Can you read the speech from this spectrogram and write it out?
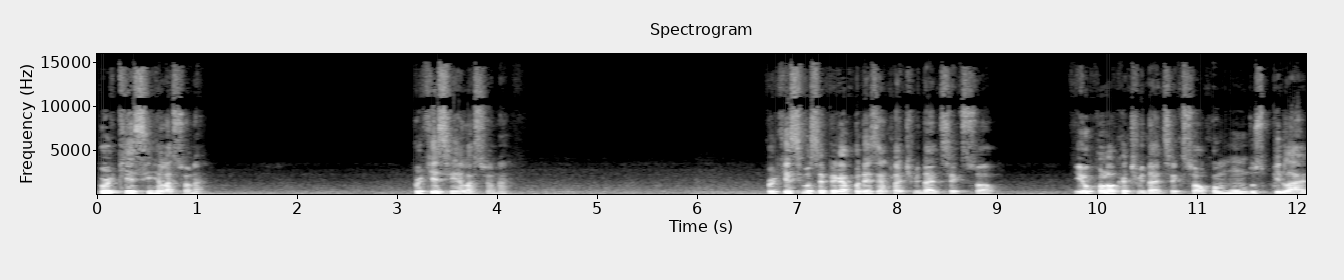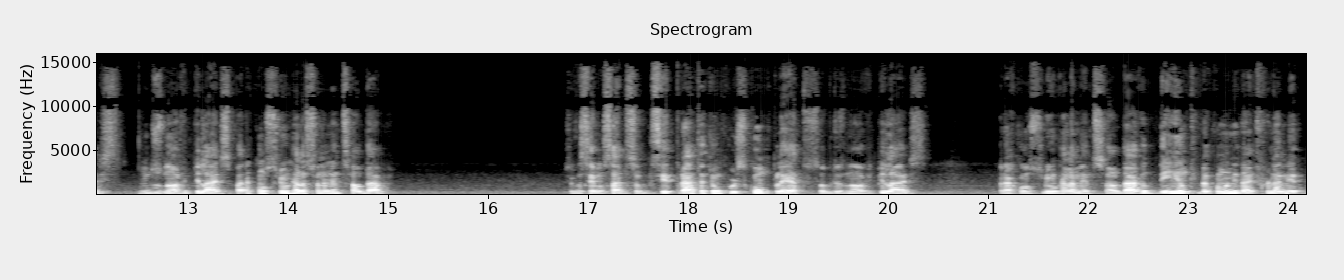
por que se relacionar? Por que se relacionar? Porque se você pegar, por exemplo, a atividade sexual, eu coloco a atividade sexual como um dos pilares, um dos nove pilares para construir um relacionamento saudável. Se você não sabe sobre o que se trata, tem um curso completo sobre os nove pilares para construir um relacionamento saudável dentro da comunidade Furlaneta.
